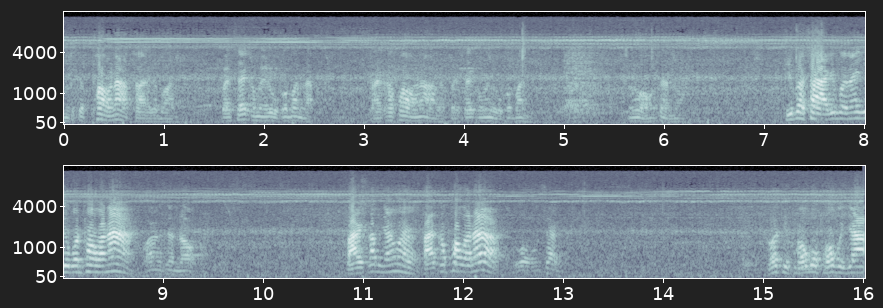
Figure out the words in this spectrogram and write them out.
มันจะภาวนาตายละบานไปใช้ก็ไม่รู้ก็มันละตายเข้าภาวนาแล้วไปใช้ก็ไม่รู้ก็มันสมองสั่นว่าจิตประสาทอยู่บนไหนอยู่บนภาวนาว่าสันเนาะตายครับยังไงตายก็พ่อกันนะบอกของฉันเขาที่เผาบ่เผาไปยา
